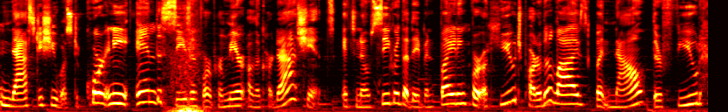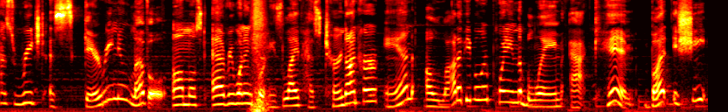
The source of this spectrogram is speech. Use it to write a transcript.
nasty she was to Kourtney in the season 4 premiere of The Kardashians. It's no secret that they've been fighting for a huge part of their lives, but now their feud has reached a scary new level. Almost everyone in Kourtney's life has turned on her, and a lot of people are pointing the blame at Kim. But is she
